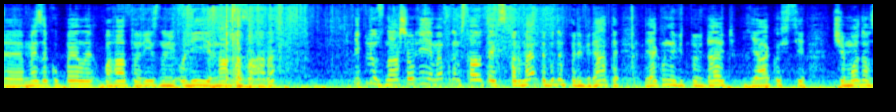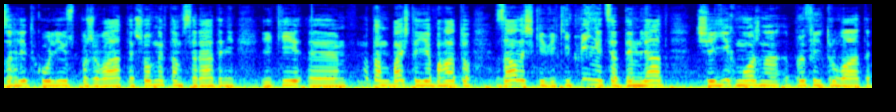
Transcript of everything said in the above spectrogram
Е, Ми закупили багато різної олії на базарах. І плюс наша олія, ми будемо ставити експерименти, будемо перевіряти, як вони відповідають якості, чи можна взагалі таку олію споживати, що в них там всередині, які, е, ну там бачите, є багато залишків, які піняться, димлять, чи їх можна профільтрувати.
